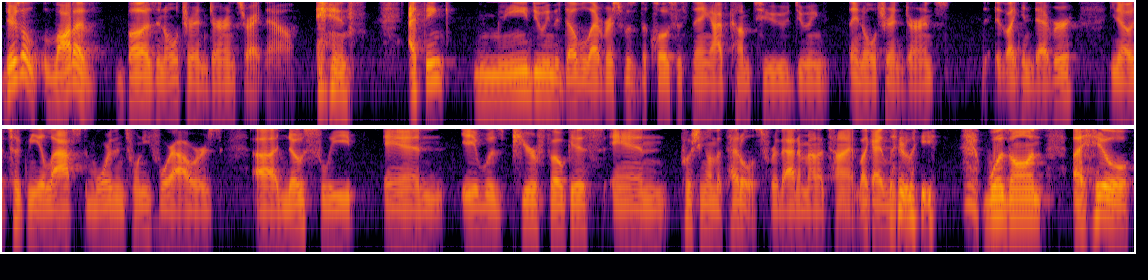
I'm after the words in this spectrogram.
there's a lot of buzz in ultra endurance right now. And I think me doing the double Everest was the closest thing I've come to doing an ultra endurance like endeavor you know, it took me elapsed more than 24 hours, uh, no sleep, and it was pure focus and pushing on the pedals for that amount of time. Like I literally was on a hill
